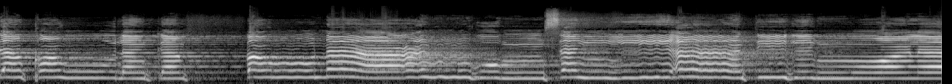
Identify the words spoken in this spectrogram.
واتقوا لكفرنا عنهم سيئاتهم ولأدخلناهم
